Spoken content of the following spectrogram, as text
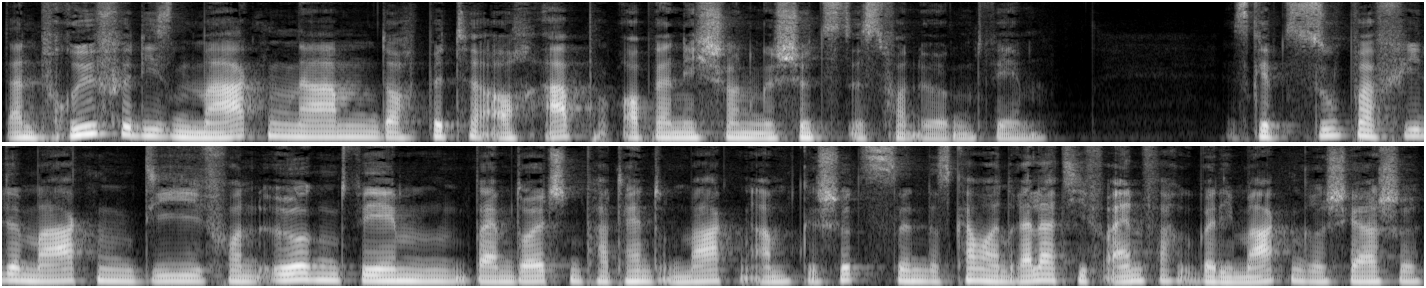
Dann prüfe diesen Markennamen doch bitte auch ab, ob er nicht schon geschützt ist von irgendwem. Es gibt super viele Marken, die von irgendwem beim deutschen Patent- und Markenamt geschützt sind. Das kann man relativ einfach über die Markenrecherche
